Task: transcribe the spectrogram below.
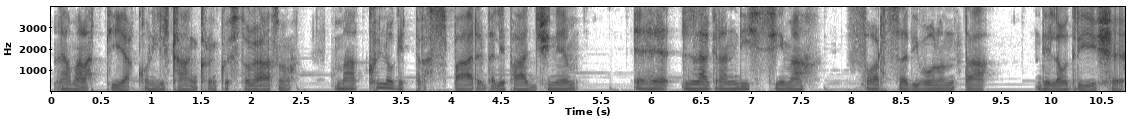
la malattia, con il cancro in questo caso. Ma quello che traspare dalle pagine è la grandissima forza di volontà dell'autrice,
